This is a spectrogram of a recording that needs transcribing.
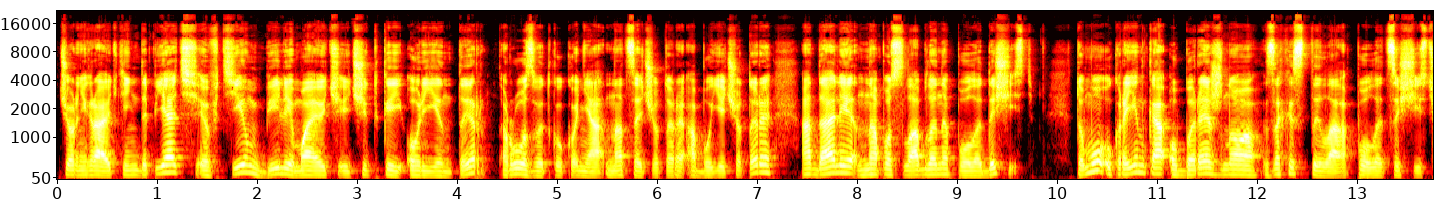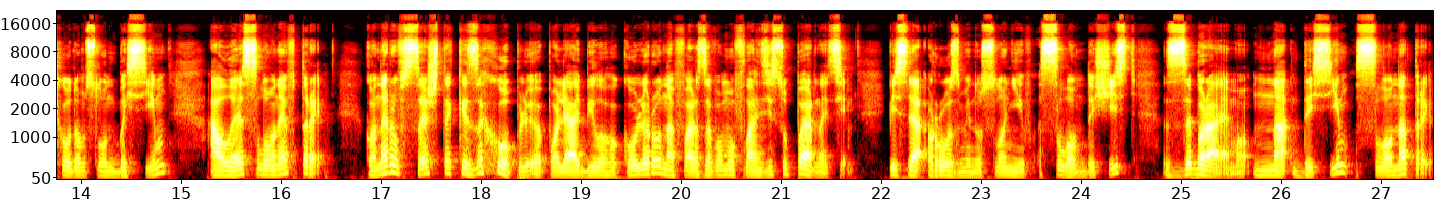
Чорні грають кінь d5, втім, білі мають чіткий орієнтир розвитку коня на c4 або e4, а далі на послаблене поле d6. Тому українка обережно захистила поле c6 ходом слон b7, але слон f3. Конеру все ж таки захоплює поля білого кольору на ферзовому фланзі суперниці. Після розміну слонів слон d6 забираємо на d7 слона 3.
